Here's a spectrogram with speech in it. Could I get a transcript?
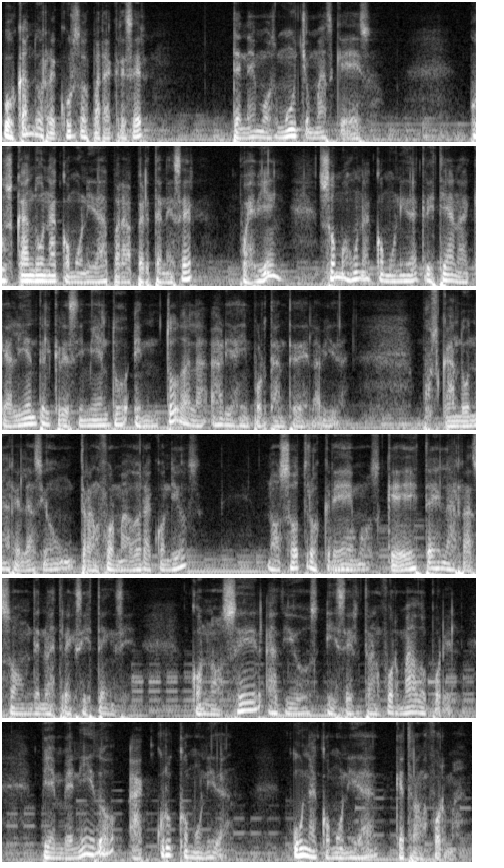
Buscando recursos para crecer, tenemos mucho más que eso. Buscando una comunidad para pertenecer, pues bien, somos una comunidad cristiana que alienta el crecimiento en todas las áreas importantes de la vida. Buscando una relación transformadora con Dios, nosotros creemos que esta es la razón de nuestra existencia, conocer a Dios y ser transformado por Él. Bienvenido a Cruz Comunidad, una comunidad que transforma.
